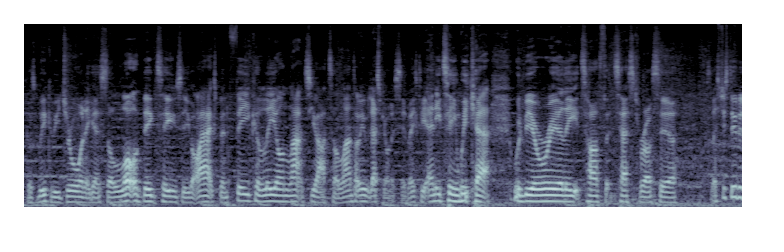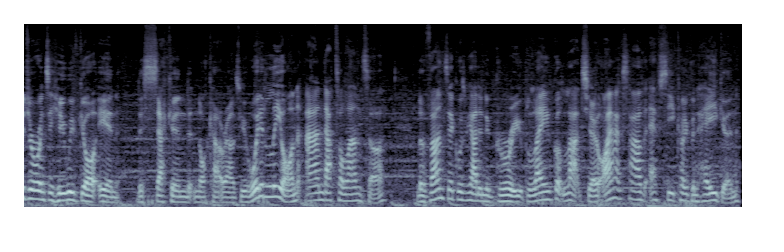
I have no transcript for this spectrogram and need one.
because we could be drawn against a lot of big teams. So you've got Ajax, Benfica, Lyon, Lazio, Atalanta. I mean, let's be honest here, basically any team we get would be a really tough test for us here. So let's just do the draw see who we've got in the second knockout round. So we avoided Lyon and Atalanta. Levante, of we had in the group. Lave got Lazio. Ajax have FC Copenhagen.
